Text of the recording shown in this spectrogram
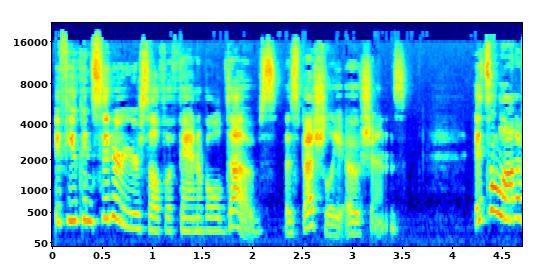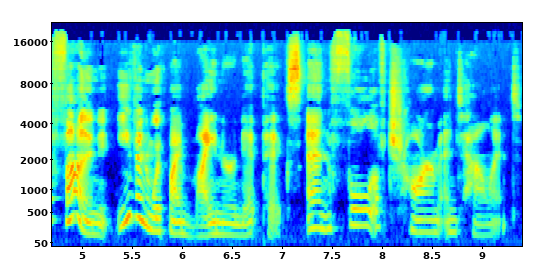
if you consider yourself a fan of old dubs, especially Oceans. It's a lot of fun, even with my minor nitpicks, and full of charm and talent.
